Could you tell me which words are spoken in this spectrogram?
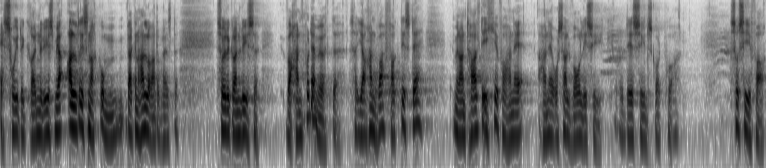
Jeg så jo det grønne lyset. Vi har aldri snakket om verken han eller andre prester. Så jo det grønne lyset. Var han på det møtet? Så, ja, han var faktisk det. Men han talte ikke, for han er, han er også alvorlig syk. og Det syns godt på han. Så sier far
